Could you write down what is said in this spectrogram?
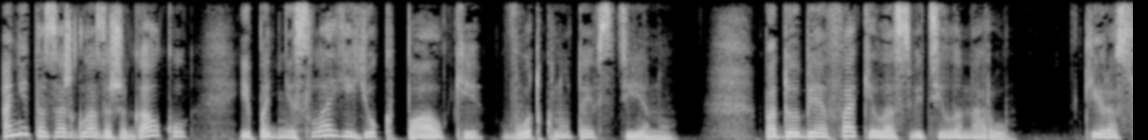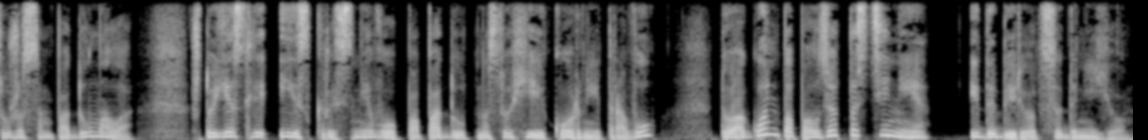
Анита зажгла зажигалку и поднесла ее к палке, воткнутой в стену. Подобие факела осветило нору. Кира с ужасом подумала, что если искры с него попадут на сухие корни и траву, то огонь поползет по стене и доберется до нее.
